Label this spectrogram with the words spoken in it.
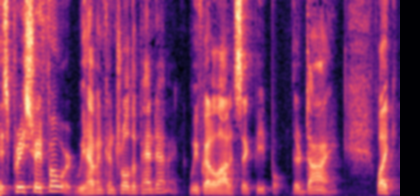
is pretty straightforward. We haven't controlled the pandemic. We've got a lot of sick people. They're dying. Like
